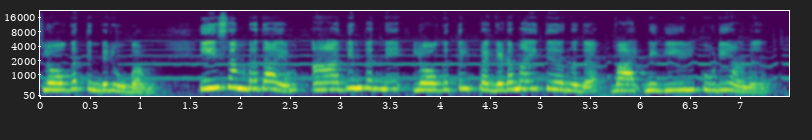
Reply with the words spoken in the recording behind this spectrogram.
ശ്ലോകത്തിന്റെ രൂപം. ഈ സമ്പ്രദായം ആദ്യം തന്നെ ലോകത്തിൽ പ്രകടമായി തീർന്നത് വാൽമീകിയിൽ കൂടിയാണ്.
